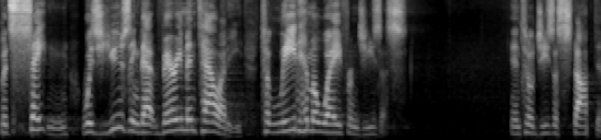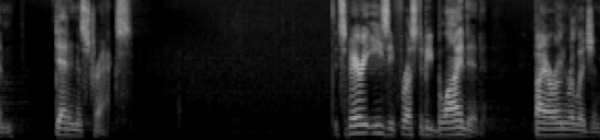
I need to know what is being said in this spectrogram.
But Satan was using that very mentality to lead him away from Jesus until Jesus stopped him dead in his tracks. It's very easy for us to be blinded by our own religion.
